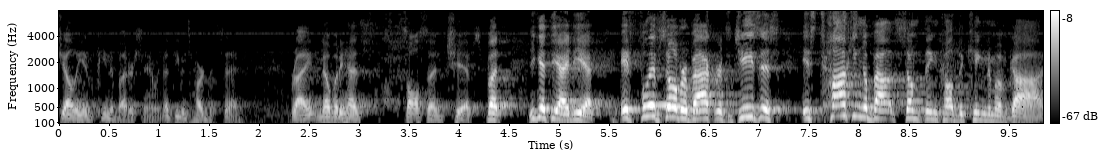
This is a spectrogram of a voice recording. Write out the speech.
jelly and peanut butter sandwich. That's even hard to say, right? Nobody has salsa and chips. But you get the idea. It flips over backwards. Jesus is talking about something called the kingdom of God.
